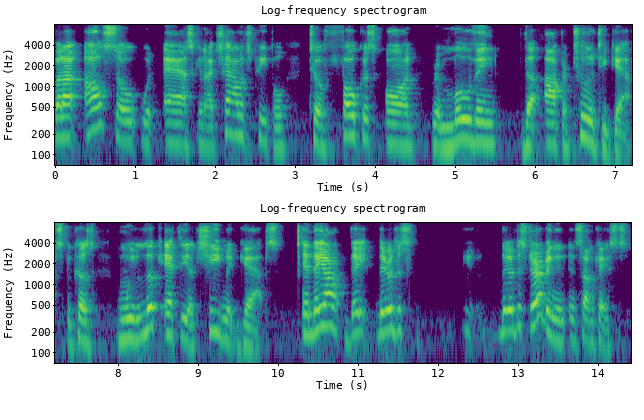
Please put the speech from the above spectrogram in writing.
But I also would ask and I challenge people to focus on removing the opportunity gaps because when we look at the achievement gaps, and they are they they're just they're disturbing in, in some cases.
